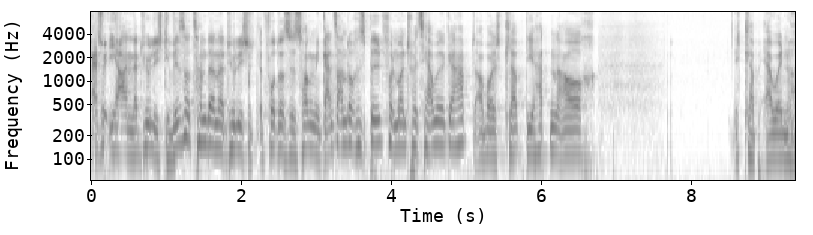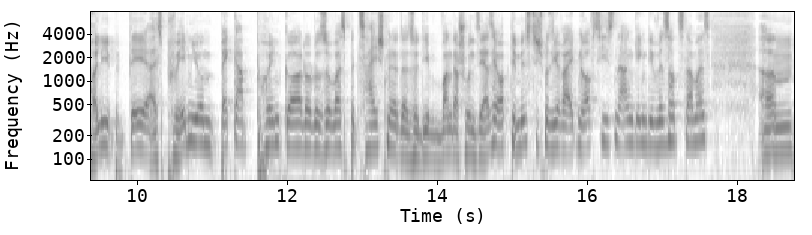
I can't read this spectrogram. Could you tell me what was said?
Also ja, natürlich. Die Wizards haben da natürlich vor der Saison ein ganz anderes Bild von Montrezl Harrell gehabt, aber ich glaube, die hatten auch ich glaube, Aaron Holiday als Premium Backup Point Guard oder sowas bezeichnet. Also die waren da schon sehr, sehr optimistisch, was ihre eigene Offseason anging, die Wizards damals. Ähm,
